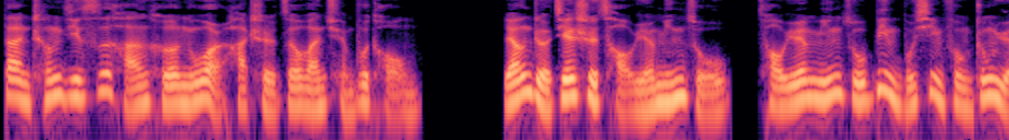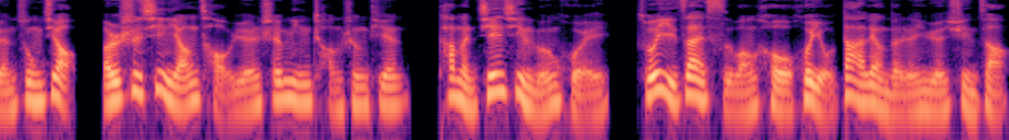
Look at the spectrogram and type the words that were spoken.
但成吉思汗和努尔哈赤则完全不同，两者皆是草原民族。草原民族并不信奉中原宗教，而是信仰草原神明长生天。他们坚信轮回，所以在死亡后会有大量的人员殉葬。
